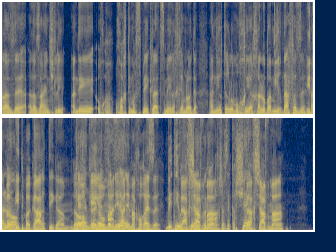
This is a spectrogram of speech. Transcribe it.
על הזין שלי, אני הוכח- הוכחתי מספיק לעצמי, לכם, לא יודע, אני יותר לא מוכיח, אני לא במרדף הזה. לא... התבגרתי גם, לא? כן, כאילו, כן, מה, אני מאחורי זה. בדיוק, זה ועכשיו להתבגר. מה? עכשיו, זה קשה. ועכשיו מה?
